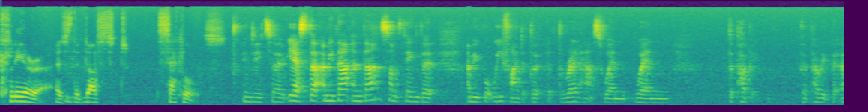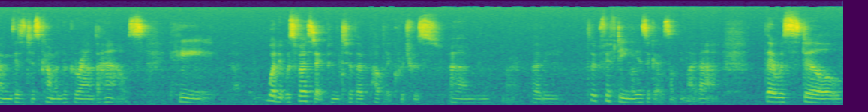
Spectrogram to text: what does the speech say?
clearer as the dust settles. Indeed. So yes, that I mean that, and that's something that I mean what we find at the at the Red House when when the public the public um, visitors come and look around the house. He when it was first opened to the public, which was um, early so 15 years ago, something like that. There was still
